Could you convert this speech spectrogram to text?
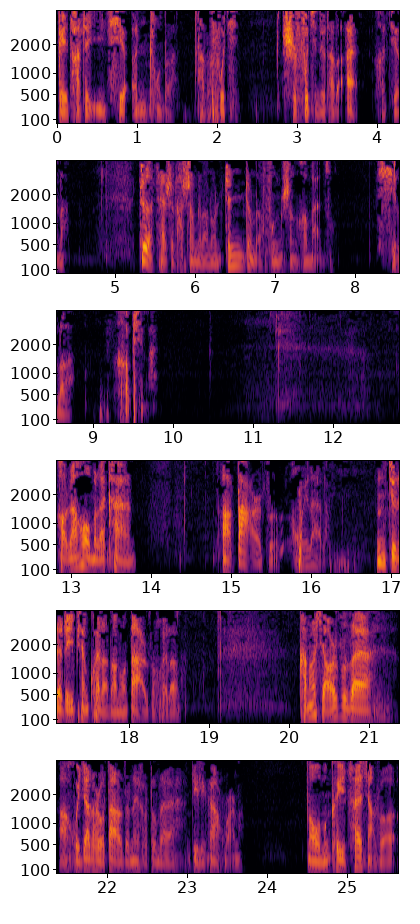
给他这一切恩宠的他的父亲，是父亲对他的爱和接纳，这才是他生命当中真正的丰盛和满足、喜乐和平安。好，然后我们来看啊，大儿子回来了，嗯，就在这一片快乐当中，大儿子回来了。可能小儿子在啊回家的时候，大儿子那时候正在地里干活呢。那我们可以猜想说，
